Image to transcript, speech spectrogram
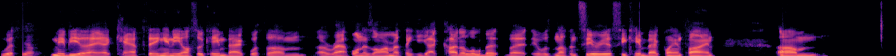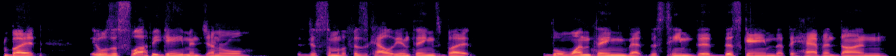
with Yep. maybe a, a calf thing, and he also came back with um a wrap on his arm. I think he got cut a little bit, but it was nothing serious. He came back playing fine. Um, but it was a sloppy game in general. just some of the physicality and things. But the one thing that this team did this game that they haven't done,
